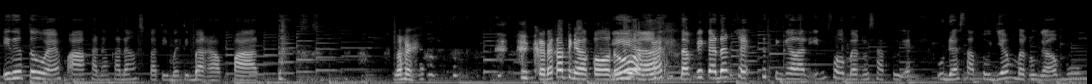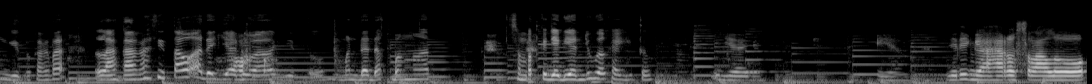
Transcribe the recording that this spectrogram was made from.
Itu tuh WFA kadang-kadang suka tiba-tiba rapat. karena kan tinggal call doang iya, kan tapi kadang kayak ketinggalan info baru satu ya. Udah satu jam baru gabung gitu karena lah nggak ngasih tahu ada jadwal gitu. Mendadak banget. Sempat kejadian juga kayak gitu. iya iya iya jadi nggak harus selalu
